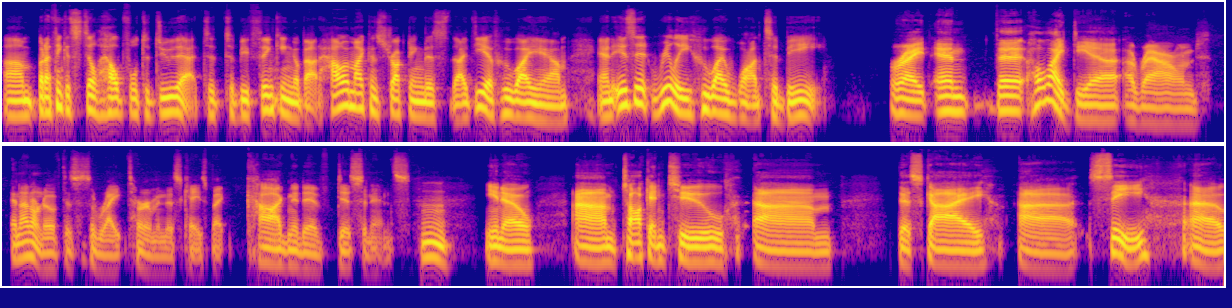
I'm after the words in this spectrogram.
Um, but I think it's still helpful to do that to to be thinking about how am I constructing this idea of who I am, and is it really who I want to be? Right. And the whole idea around, and I don't know if this is the right term in this case, but cognitive dissonance. Mm. You know, um, talking to um, this guy, uh, C. Uh,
